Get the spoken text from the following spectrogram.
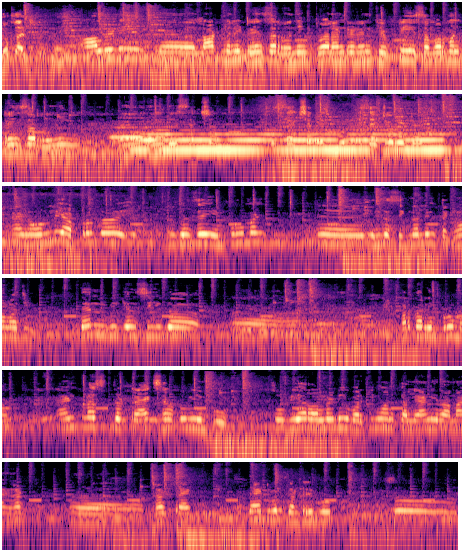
Local trains. Already, uh, lot many trains are running. 1250 suburban trains are running uh, in this section. The section is fully saturated, and only after the you can say improvement uh, in the signaling technology, then we can see the uh, further improvement. And plus, the tracks have to be improved. So we are already working on Kalyani Ranaghat uh, third track. That will contribute. So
